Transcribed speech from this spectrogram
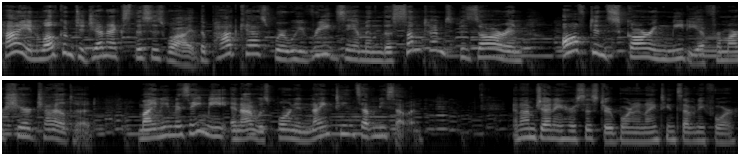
Hi, and welcome to Gen X This Is Why, the podcast where we re examine the sometimes bizarre and often scarring media from our shared childhood. My name is Amy, and I was born in 1977. And I'm Jenny, her sister, born in 1974.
